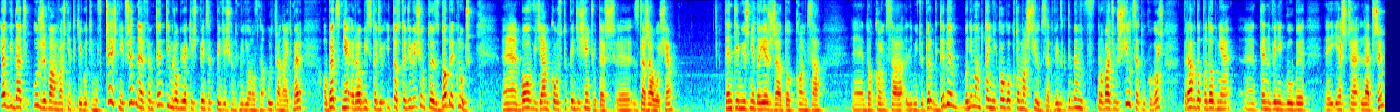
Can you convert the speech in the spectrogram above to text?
jak widać, używam właśnie takiego teamu wcześniej, przed nerfem. Ten team robił jakieś 550 milionów na Ultra Nightmare. Obecnie robi 109, i to 190 to jest dobry klucz, e, bo widziałem koło 150 też e, zdarzało się. Ten team już nie dojeżdża do końca e, do końca limitu tur. Gdybym, bo nie mam tutaj nikogo, kto ma shield set, więc gdybym wprowadził shield set u kogoś, prawdopodobnie ten wynik byłby jeszcze lepszy.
